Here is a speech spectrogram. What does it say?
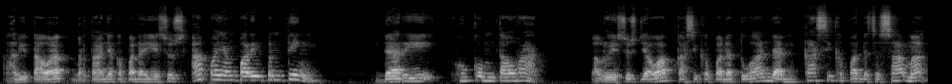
ahli Taurat bertanya kepada Yesus, apa yang paling penting dari hukum Taurat? Lalu Yesus jawab, kasih kepada Tuhan dan kasih kepada sesama,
